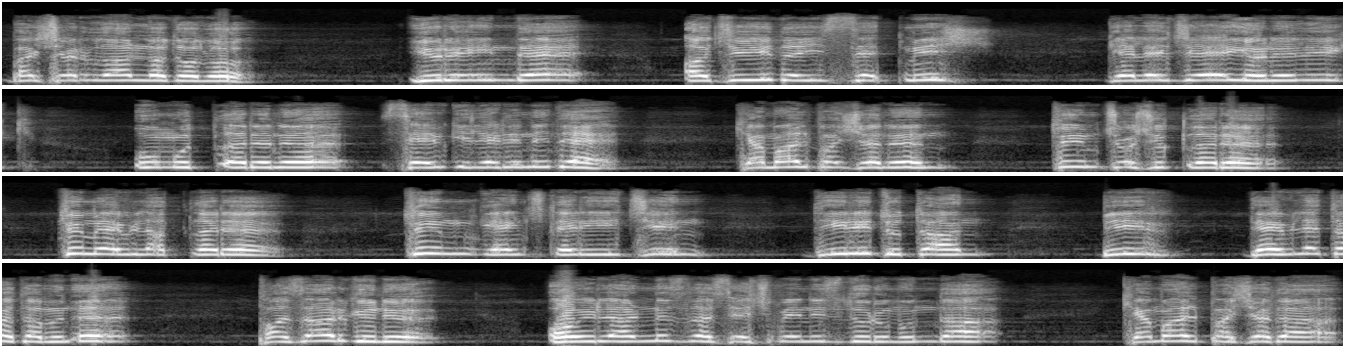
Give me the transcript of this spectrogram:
başarılarla dolu, yüreğinde acıyı da hissetmiş, geleceğe yönelik umutlarını, sevgilerini de Kemal Paşa'nın tüm çocukları, tüm evlatları, tüm gençleri için diri tutan bir devlet adamını pazar günü oylarınızla seçmeniz durumunda Kemal Paşa'da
